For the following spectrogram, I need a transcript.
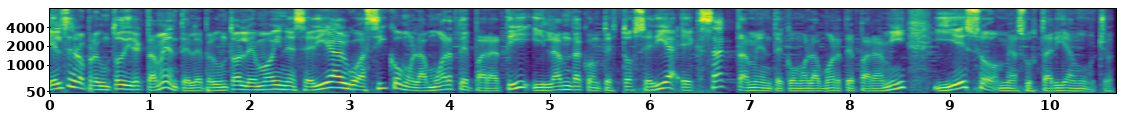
Él se lo preguntó directamente, le preguntó a Lemoyne, ¿sería algo así como la muerte para ti? Y Lambda contestó, sería exactamente como la muerte para mí y eso me asustaría mucho.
